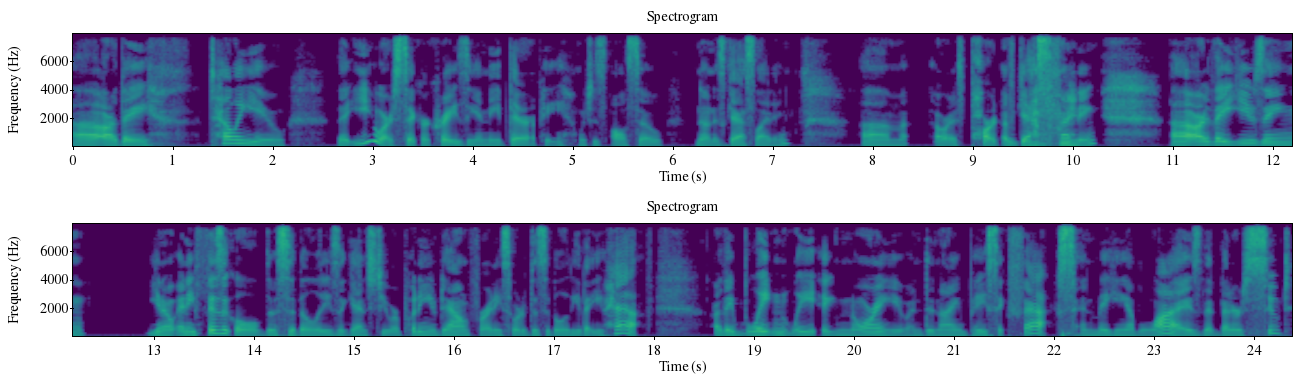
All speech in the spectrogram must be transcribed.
Uh, are they telling you that you are sick or crazy and need therapy, which is also known as gaslighting, um, or as part of gaslighting? Uh, are they using, you know, any physical disabilities against you or putting you down for any sort of disability that you have? Are they blatantly ignoring you and denying basic facts and making up lies that better suit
